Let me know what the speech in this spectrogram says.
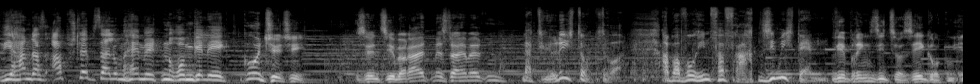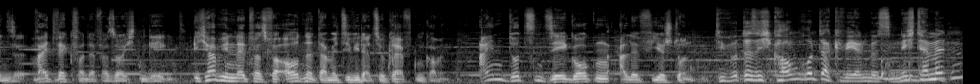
wir haben das Abschleppseil um Hamilton rumgelegt. Gut, Chichi. Sind Sie bereit, Mr. Hamilton? Natürlich, Doktor. Aber wohin verfrachten Sie mich denn? Wir bringen Sie zur Seegurkeninsel, weit weg von der verseuchten Gegend. Ich habe Ihnen etwas verordnet, damit Sie wieder zu Kräften kommen. Ein Dutzend Seegurken alle vier Stunden. Die wird er sich kaum runterquälen müssen, nicht, Hamilton?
